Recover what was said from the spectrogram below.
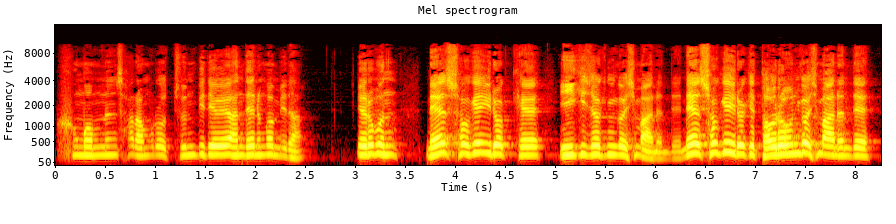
흠없는 사람으로 준비되어야 한다는 겁니다. 여러분, 내 속에 이렇게 이기적인 것이 많은데, 내 속에 이렇게 더러운 것이 많은데,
